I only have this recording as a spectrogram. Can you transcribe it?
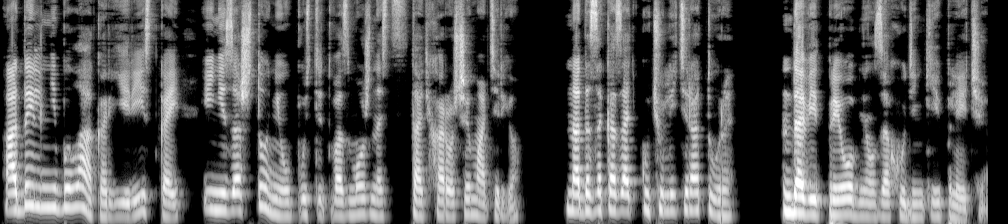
Адель не была карьеристкой и ни за что не упустит возможность стать хорошей матерью. Надо заказать кучу литературы. Давид приобнял за худенькие плечи.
